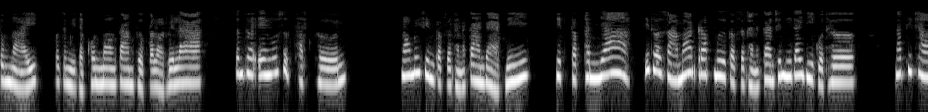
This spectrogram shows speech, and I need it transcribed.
ตรงไหน ก็จะมีแต่คนมองตามเกือบตลอดเวลา จนเธอเองรู้สึกขัดเขิน น้องไม่ชินกับสถานการณ์แบบนี้ ผิดกับธัญญาที่เธอสามารถรับมือกับสถานการณ์เช่นนี้ได้ดีกว่าเธอ นัทธิชา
